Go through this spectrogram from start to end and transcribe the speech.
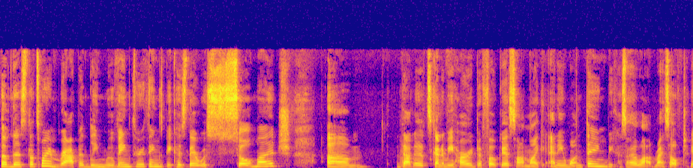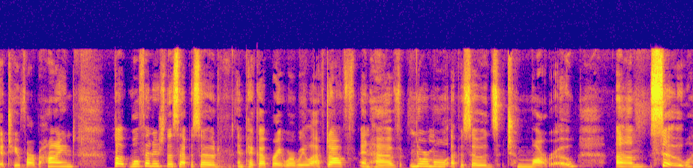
of this. That's why I'm rapidly moving through things because there was so much um, that it's going to be hard to focus on like any one thing because I allowed myself to get too far behind. But we'll finish this episode and pick up right where we left off and have normal episodes tomorrow. Um, so,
